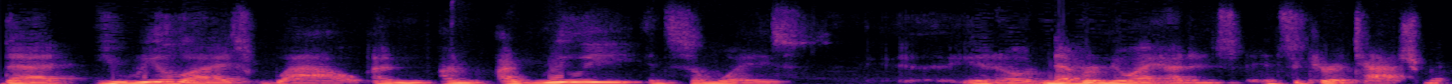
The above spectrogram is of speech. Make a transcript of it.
that you realize, wow, I'm, I'm I really in some ways, you know, never knew I had an insecure attachment.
